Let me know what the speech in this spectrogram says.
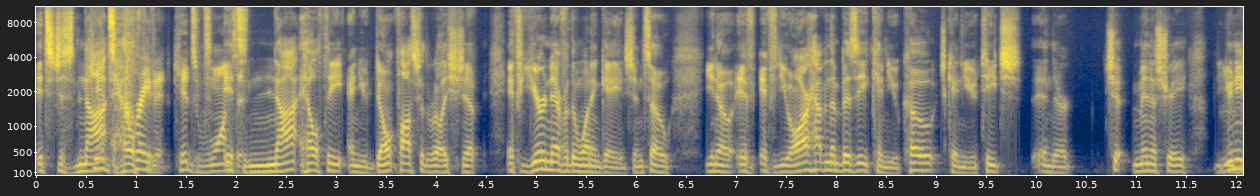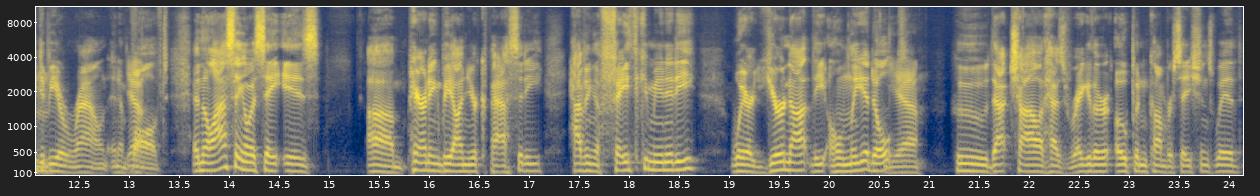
it's just not kids healthy. crave it. Kids want it's it. not healthy and you don't foster the relationship if you're never the one engaged. And so, you know, if if you are having them busy, can you coach? Can you teach in their ministry? You need to Mhm. be around and Yeah. involved. And the last thing I would say is um, parenting beyond your capacity, having a faith community where you're not the only adult Yeah, who that child has regular open conversations with,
